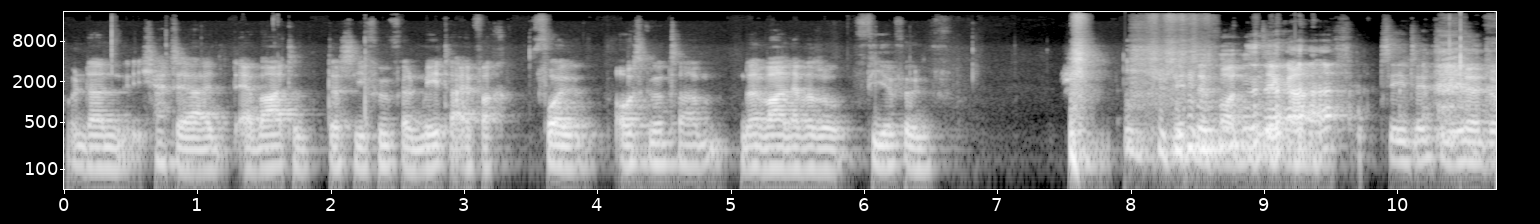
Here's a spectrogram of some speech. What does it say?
Und dann, ich hatte halt erwartet, dass die 500 Meter einfach voll ausgenutzt haben. Und dann waren einfach so vier, fünf Schnitte von Sticker, 10 Zentimeter so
